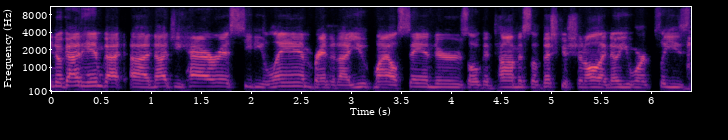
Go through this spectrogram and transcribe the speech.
you know, got him, got uh, Najee Harris, CeeDee Lamb, Brandon Aiyuk, Miles Sanders, Logan Thomas, Laviska Shenault. I know you weren't pleased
